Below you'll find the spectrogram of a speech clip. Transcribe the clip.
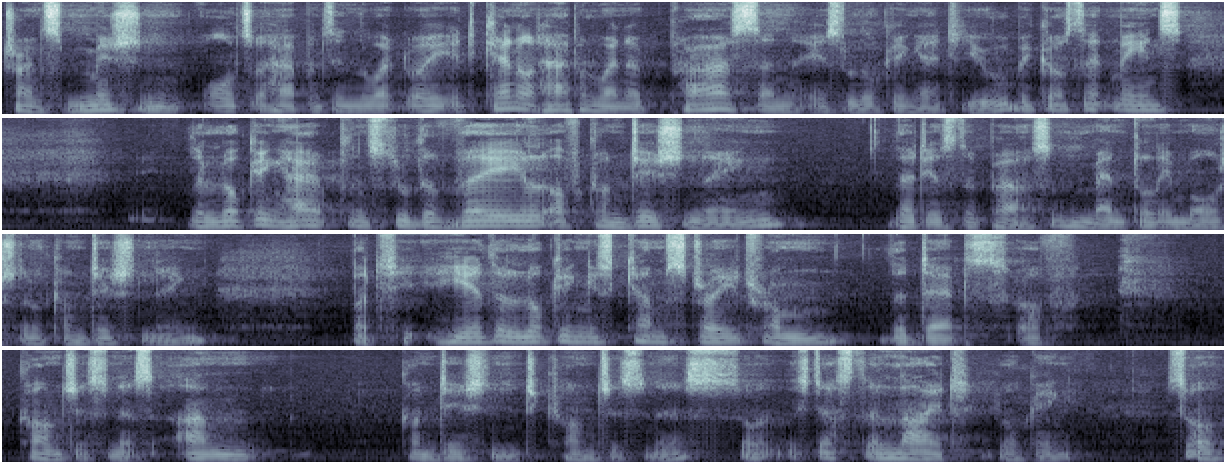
transmission also happens in that way. It cannot happen when a person is looking at you because that means the looking happens through the veil of conditioning that is the person, mental, emotional conditioning. But here the looking is come straight from the depths of consciousness, unconditioned consciousness. So it's just the light looking. So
